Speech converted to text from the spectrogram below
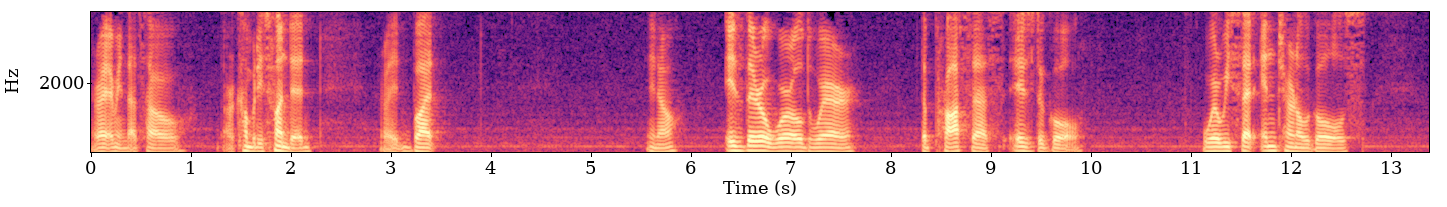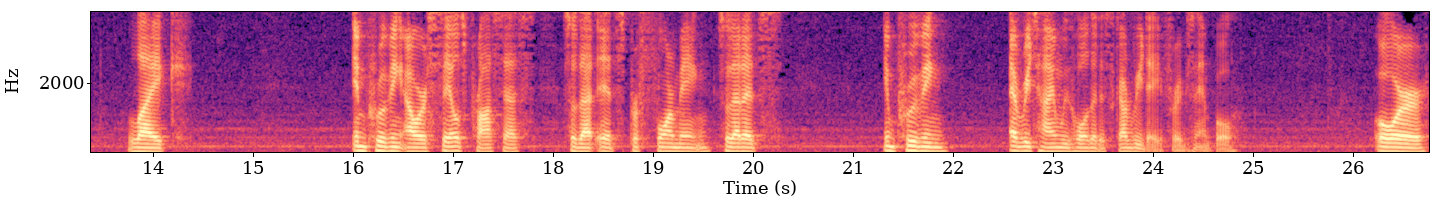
right? I mean, that's how our company's funded, right? But you know, is there a world where the process is the goal, where we set internal goals like improving our sales process so that it's performing, so that it's improving every time we hold a discovery day, for example. Or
